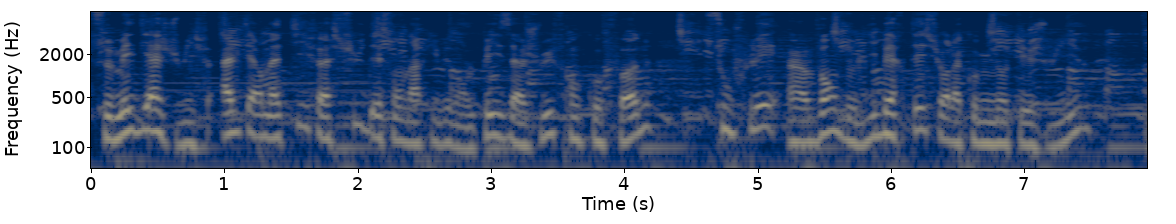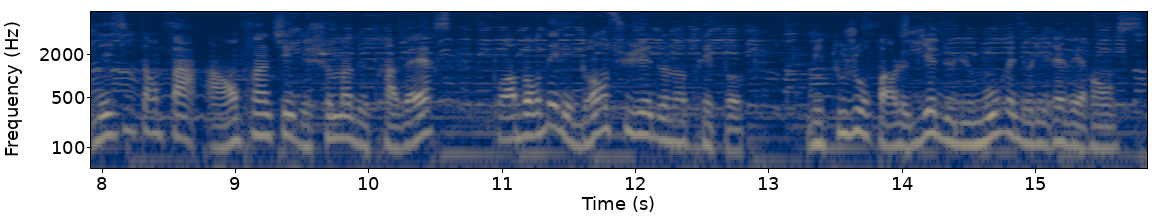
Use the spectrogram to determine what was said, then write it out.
Ce média juif alternatif a su, dès son arrivée dans le paysage juif francophone, souffler un vent de liberté sur la communauté juive, n'hésitant pas à emprunter des chemins de traverse pour aborder les grands sujets de notre époque, mais toujours par le biais de l'humour et de l'irrévérence.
